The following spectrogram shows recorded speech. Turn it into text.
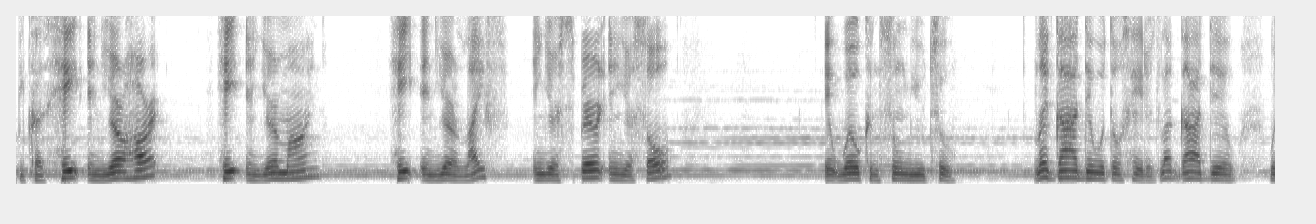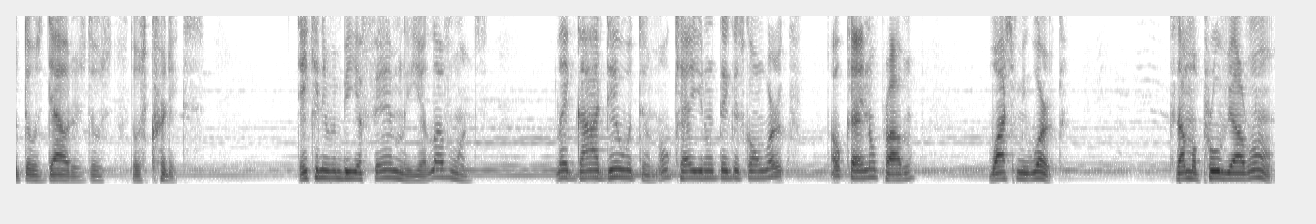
Because hate in your heart, hate in your mind, hate in your life, in your spirit, in your soul, it will consume you too. Let God deal with those haters. Let God deal with those doubters, those those critics. They can even be your family, your loved ones. Let God deal with them. Okay, you don't think it's gonna work? Okay, no problem. Watch me work. Cause I'm gonna prove y'all wrong.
